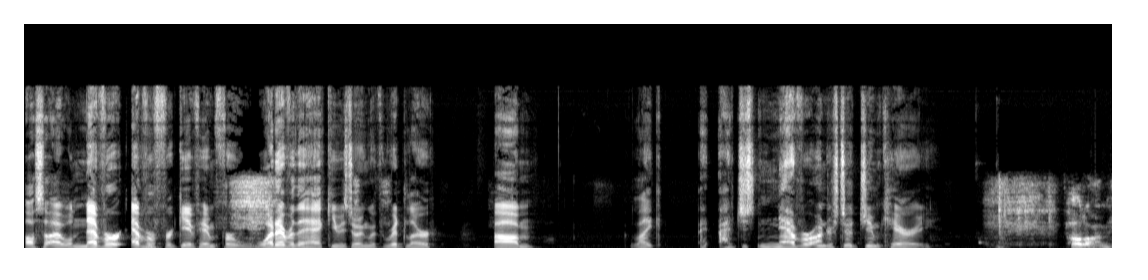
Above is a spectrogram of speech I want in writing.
Also, I will never ever forgive him for whatever the heck he was doing with Riddler. Um, like, I, I've just never understood Jim Carrey. hold on.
